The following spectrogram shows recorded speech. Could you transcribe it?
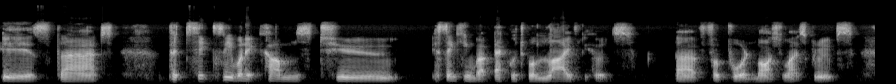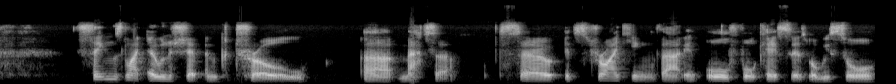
is that particularly when it comes to thinking about equitable livelihoods uh, for poor and marginalized groups, things like ownership and control uh, matter. So it's striking that in all four cases where we saw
